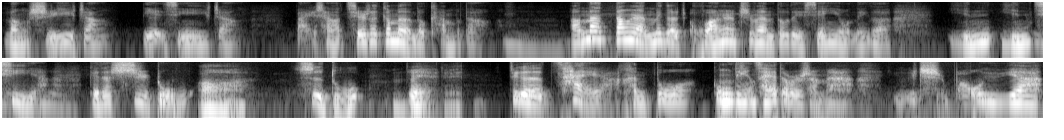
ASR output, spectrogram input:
冷食一张，点心一张。摆上，其实他根本都看不到。嗯，啊，那当然，那个皇上吃饭都得先有那个银银器呀，嗯、给他试毒啊，试毒。对对，这个菜呀很多，宫廷菜都是什么呀？鱼翅、鲍鱼呀、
